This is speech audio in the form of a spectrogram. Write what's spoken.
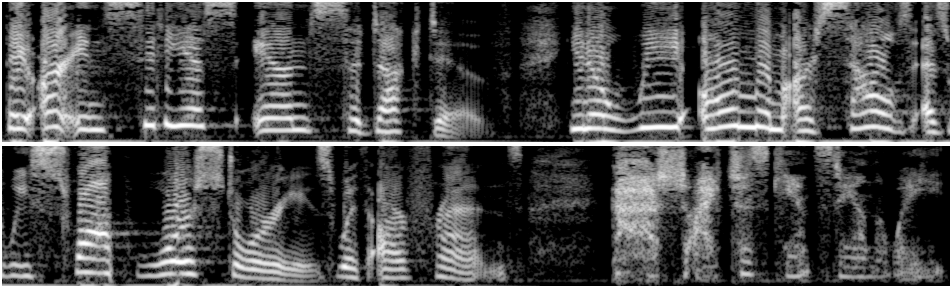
they are insidious and seductive. You know, we own them ourselves as we swap war stories with our friends. Gosh, I just can't stand the way he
